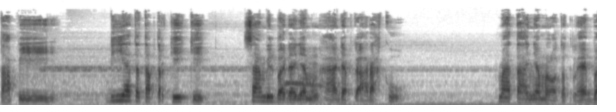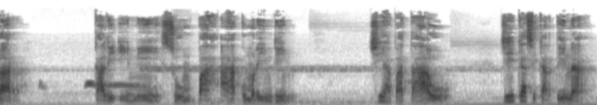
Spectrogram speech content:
Tapi Dia tetap terkikik Sambil badannya menghadap ke arahku. Matanya melotot lebar. Kali ini sumpah aku merinding. Siapa tahu jika si Kartina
